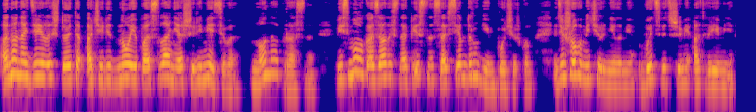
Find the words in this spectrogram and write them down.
Она надеялась, что это очередное послание Шереметьева, но напрасно. Письмо оказалось написано совсем другим почерком, дешевыми чернилами, выцветшими от времени,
